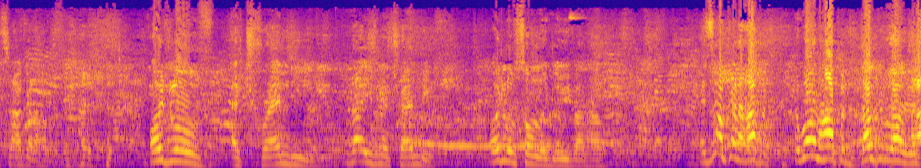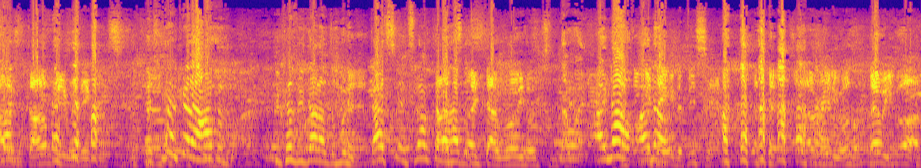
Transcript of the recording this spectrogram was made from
It's not going to happen. I'd love a trendy, not even a trendy. I'd love someone like Louis Van Gaal. It's not going to happen. It won't happen. Don't get me wrong. It's not, don't be ridiculous. it's not going to happen because we don't have the money. That's it's not going to happen. like that Roy Hodgson. No. I, I know, I, I know. taking the piss here. I really wasn't. No, you are.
